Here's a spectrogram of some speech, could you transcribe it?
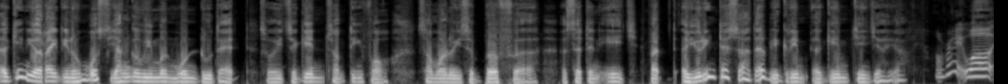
again, you're right. You know, most younger women won't do that. So it's again something for someone who is above uh, a certain age. But a urine test, uh, that'll be a game, a game changer. Yeah. All right. Well,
